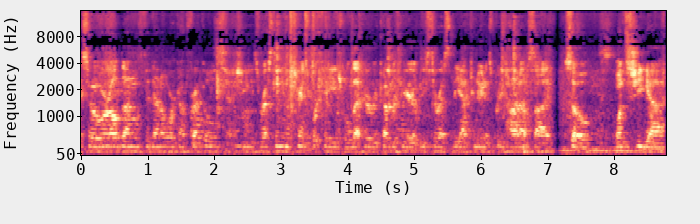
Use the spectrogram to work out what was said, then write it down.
Right, so we're all done with the dental work on Freckles. She's resting in the transport cage. We'll let her recover here at least the rest of the afternoon. It's pretty hot outside. So once she uh,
